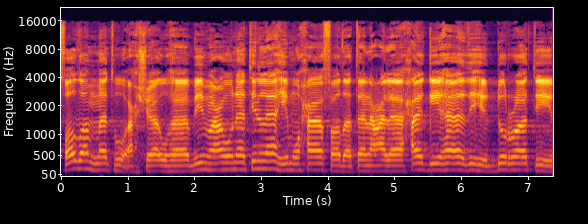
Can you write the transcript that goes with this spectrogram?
فضمته أحشاؤها بمعونة الله محافظة على حق هذه الدرة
